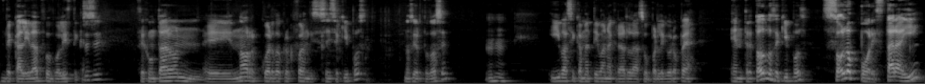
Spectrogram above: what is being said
de calidad futbolística. Sí, sí. Se juntaron, eh, no recuerdo, creo que fueron 16 equipos, no es cierto, 12, Ujú. y básicamente iban a crear la Superliga Europea. Entre todos los equipos, solo por estar ahí,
